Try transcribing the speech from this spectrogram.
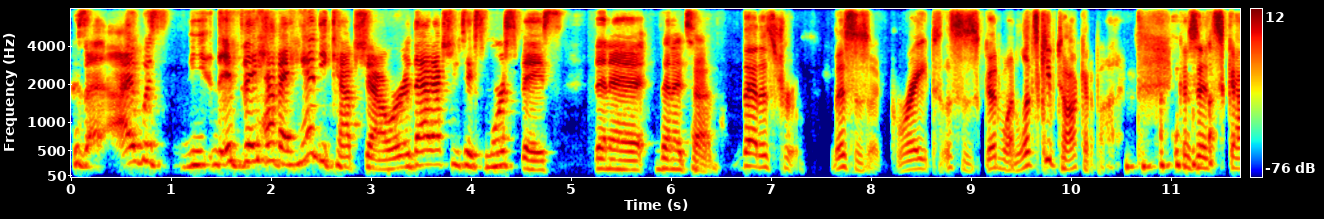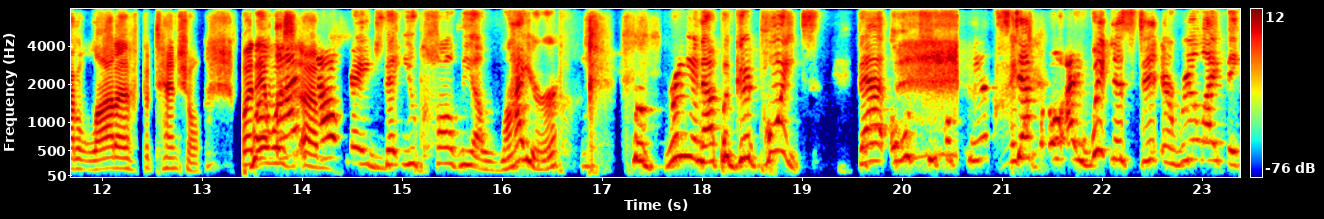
Because I, I was, if they have a handicap shower, that actually takes more space than a than a tub. that is true this is a great this is a good one let's keep talking about it because it's got a lot of potential but well, it was I'm um outraged that you called me a liar for bringing up a good point. That old people can't I step. do- Oh, I witnessed it in real life. They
